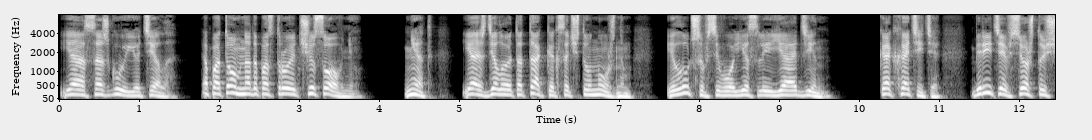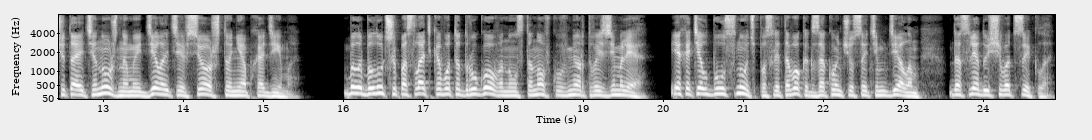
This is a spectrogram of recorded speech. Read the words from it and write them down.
я сожгу ее тело. А потом надо построить часовню. Нет, я сделаю это так, как сочту нужным. И лучше всего, если я один. Как хотите. Берите все, что считаете нужным, и делайте все, что необходимо. Было бы лучше послать кого-то другого на установку в мертвой земле. Я хотел бы уснуть после того, как закончу с этим делом, до следующего цикла.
